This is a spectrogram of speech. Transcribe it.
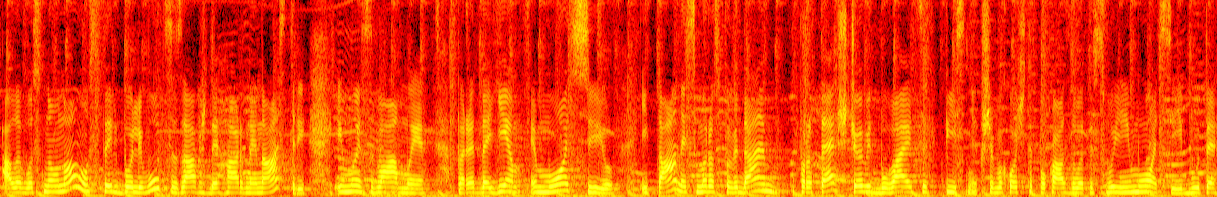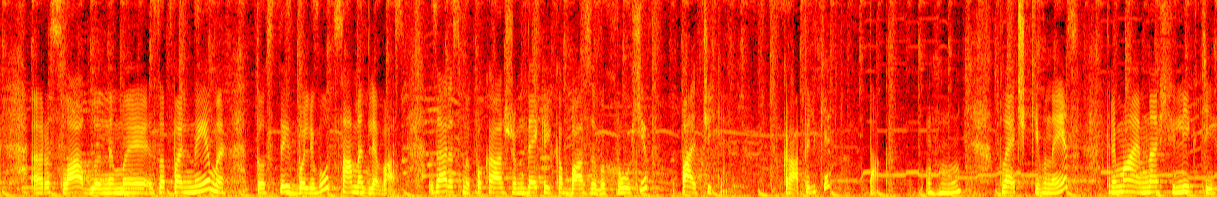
Але в основному стиль Болівуд це завжди гарний настрій, і ми з вами передаємо емоцію і танець. Ми розповідаємо про те, що відбувається в пісні. Якщо ви хочете показувати свої емоції, бути розслабленими, запальними, то стиль Болівуд саме для вас. Зараз ми покажемо декілька базових рухів. Пальчики в крапельки. Так. Угу. Плечки вниз. Тримаємо наші лікті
